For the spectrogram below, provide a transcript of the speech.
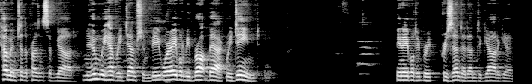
come into the presence of God, in whom we have redemption. Be, we're able to be brought back, redeemed, being able to be presented unto God again.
